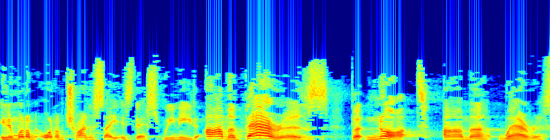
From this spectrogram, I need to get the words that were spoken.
Know, what I'm, what I'm trying to say is this we need armor bearers, but not armor wearers.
